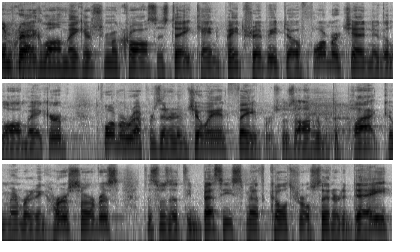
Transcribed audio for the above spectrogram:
Democratic lawmakers from across the state came to pay tribute to a former Chattanooga lawmaker. Former Representative Joanne Favors was honored with a plaque commemorating her service. This was at the Bessie Smith Cultural Center today.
